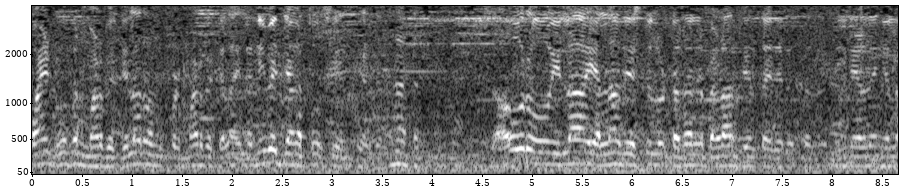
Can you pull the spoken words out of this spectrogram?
ಪಾಯಿಂಟ್ ಓಪನ್ ಮಾಡಬೇಕು ಎಲ್ಲರೂ ಒಂದು ಕಡೆ ಮಾಡಬೇಕಲ್ಲ? ಇಲ್ಲ ನೀವೇ ಜಾಗ ತೋರಿಸಿ ಅಂತ ಹೇಳಿದ್ರು. ಸೊ ಅವರು ಇಲ್ಲ ಎಲ್ಲ ದೇಶದಲ್ಲೂ ಟನಲ್ ಬೇಡ ಅಂತ ಹೇಳ್ತಾ ಇದ್ದಾರೆ ನೀನು ಹೇಳ್ದಂಗೆಲ್ಲ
